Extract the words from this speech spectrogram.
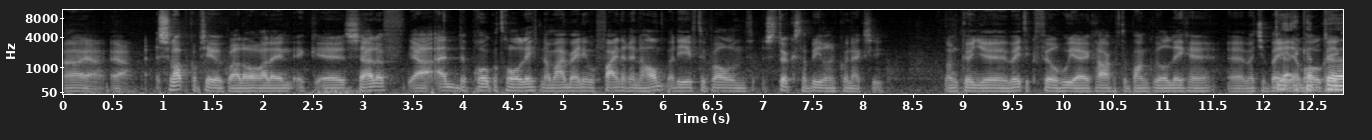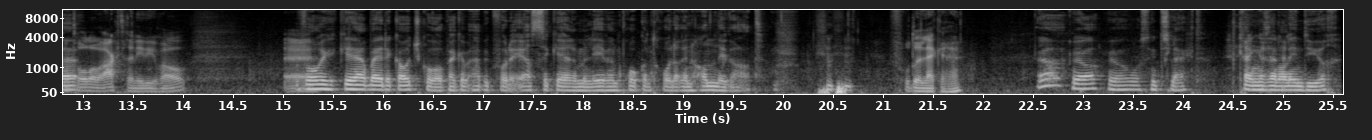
ah, ja, ja. Snap ik op zich ook wel hoor. Alleen ik zelf, ja, en de Pro-controller ligt naar mijn mening ook fijner in de hand. Maar die heeft ook wel een stuk stabielere connectie. Dan kun je, weet ik veel, hoe jij graag op de bank wil liggen. eh, met je benen Ja, omhoog heb en je de- controller erachter in ieder geval. Eh, Vorige keer bij de Couch Co-op heb, ik- heb ik voor de eerste keer in mijn leven een Pro-controller in handen gehad. voelde lekker hè? Ja, ja, ja, was niet slecht. Kringen zijn alleen duur.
